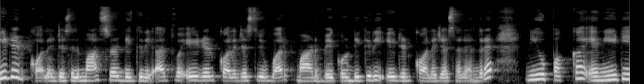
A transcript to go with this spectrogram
ಏಡೆಡ್ ಕಾಲೇಜಸಲ್ಲಿ ಮಾಸ್ಟರ್ ಡಿಗ್ರಿ ಅಥವಾ ಏಡೆಡ್ ಕಾಲೇಜಸ್ಲಿ ವರ್ಕ್ ಮಾಡಬೇಕು. ಡಿಗ್ರಿ ಏಡೆಡ್ ಕಾಲೇಜಸಲ್ಲಿ ಅಂದರೆ ನೀವು ಪಕ್ಕ ಎನ್ ಇ ಟಿ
